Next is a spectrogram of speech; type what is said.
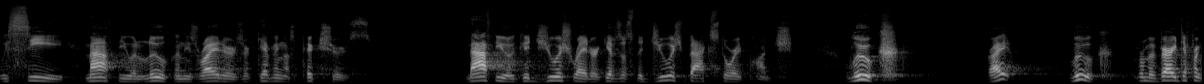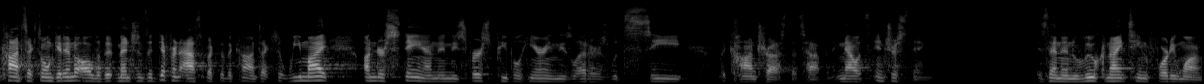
We see Matthew and Luke and these writers are giving us pictures. Matthew, a good Jewish writer, gives us the Jewish backstory punch. Luke, right? Luke, from a very different context, I won't get into all of it, mentions a different aspect of the context that we might understand in these first people hearing these letters would see the contrast that's happening. Now, it's interesting is then in Luke 1941,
